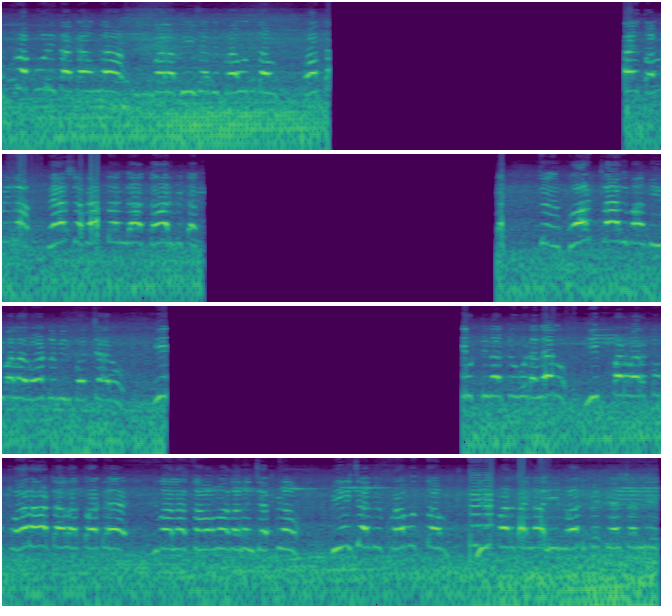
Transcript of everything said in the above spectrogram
కుట్రపూరితంగా ఇవాళ బీజేపీ ప్రభుత్వం ఒక తొమ్మిది దేశవ్యాప్తంగా కార్మిక కోట్లాది మంది ఇవాళ రోడ్ల మీదకి వచ్చారు. పుట్టినట్టు కూడా లేదు. ఇప్పటి వరకు పోరాటాలతోటే ఇవాళ సమాధానం చెప్పినాం. బీజేపీ ప్రభుత్వం ఇప్పటికైనా ఈ నోటిఫికేషన్ని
